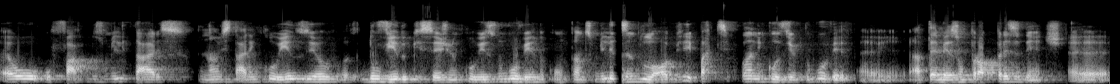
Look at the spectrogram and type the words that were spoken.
é o, o, fato dos militares não estarem incluídos, e eu duvido que sejam incluídos no governo com tantos militares fazendo lobby e participando, inclusive, do governo, é, até mesmo o próprio presidente. É,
